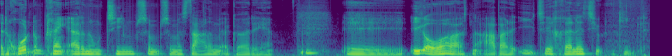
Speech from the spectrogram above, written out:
at rundt omkring er der nogle teams, som, som er startet med at gøre det her. Mm. Øh, ikke overraskende arbejder IT relativt agilt.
